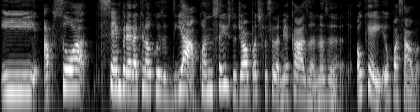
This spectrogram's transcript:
E a pessoa sempre era aquela coisa de, ah, quando saís do job, podes fazer da minha casa. Ok, eu passava.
